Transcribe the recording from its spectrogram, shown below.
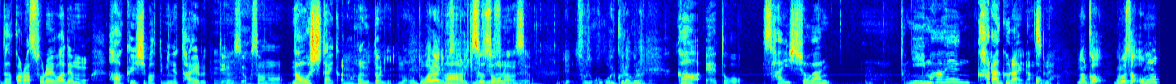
だからそれはでも歯食いしばってみんな耐えるっていうんですよ、その治したいから本当に、まあ本当笑いにも触る気持ちそうそうなんですよ。えそれおおいくらぐらいだがえっ、と最初がうんと2万円からぐらいなんですよね。なんかごめんなさい。思っ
